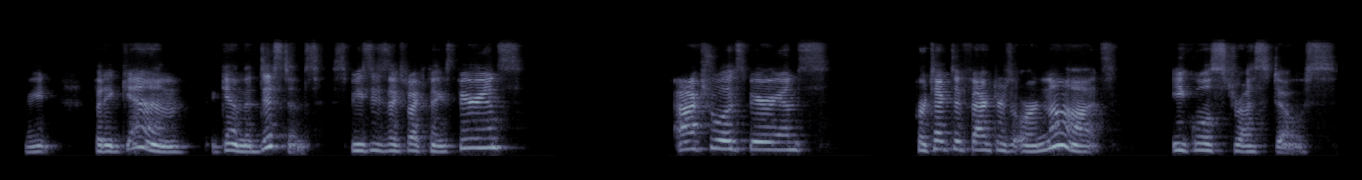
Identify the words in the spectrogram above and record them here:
right? But again again the distance species expecting experience actual experience, protective factors or not, equals stress dose.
